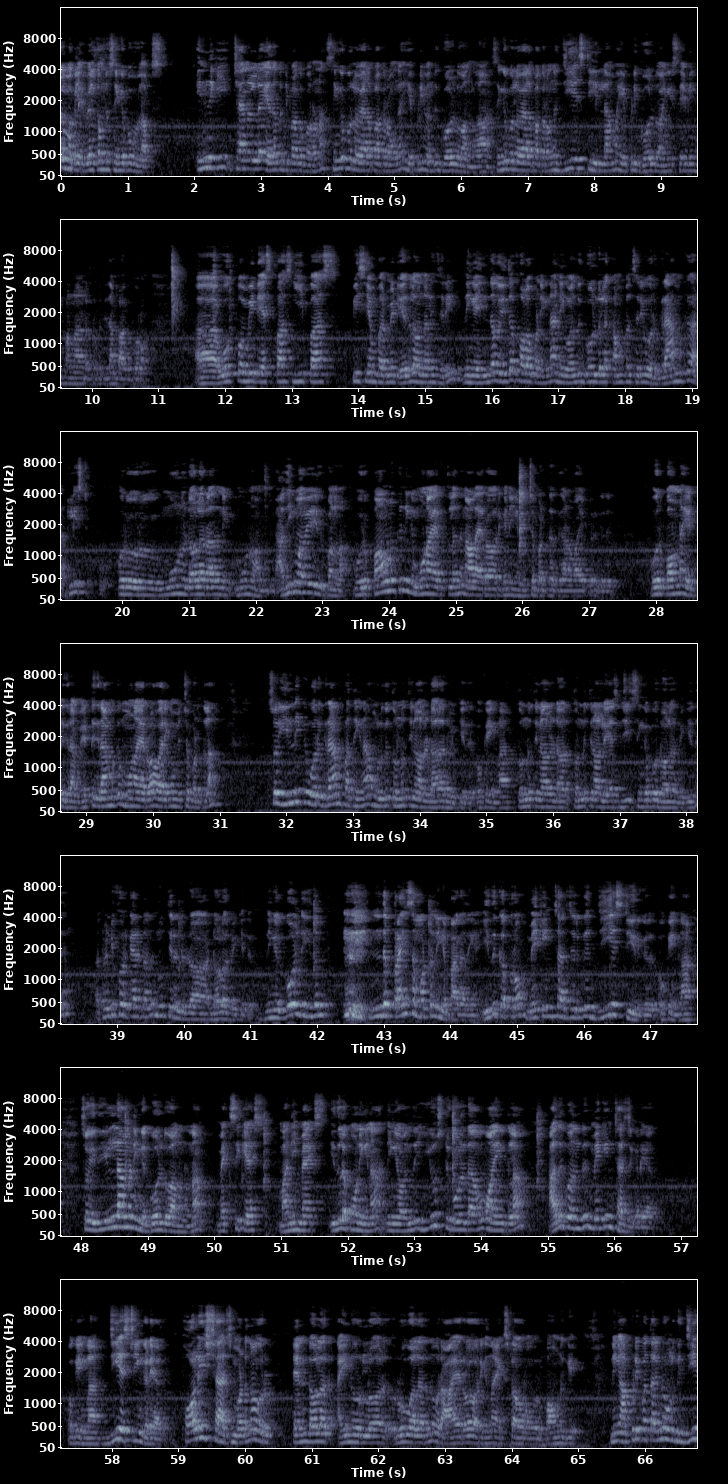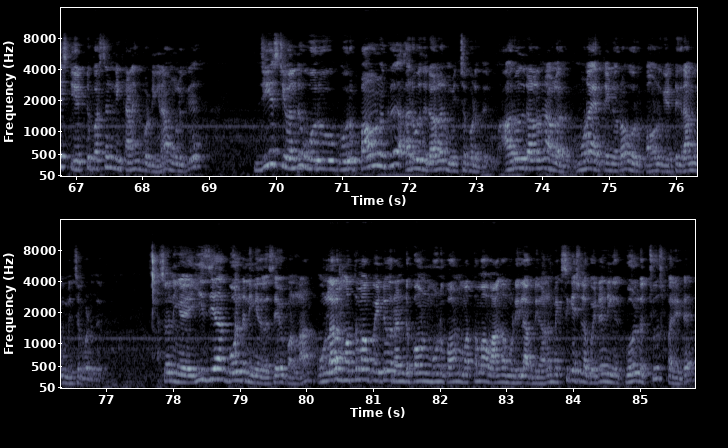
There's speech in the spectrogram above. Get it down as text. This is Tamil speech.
ஹலோ மக்களே வெல்கம் டு சிங்கப்பூர் vlogs. இன்றைக்கி சேனலில் எதை பற்றி பார்க்க போகிறோம்னா சிங்கப்பூரில் வேலை பார்க்குறவங்க எப்படி வந்து கோல்டு வாங்கலாம்? சிங்கப்பூரில் வேலை பார்க்குறவங்க ஜிஎஸ்டி இல்லாமல் எப்படி கோல்டு வாங்கி சேவிங் பண்ணலான்றத பற்றி தான் பார்க்க போகிறோம் work permit S pass E pass PCM permit எதில் வந்தாலும் சரி நீங்கள் இந்த இதை ஃபாலோ பண்ணிங்கன்னா நீங்கள் வந்து கோல்டில் கம்பல்சரி ஒரு கிராமுக்கு அட்லீஸ்ட் ஒரு ஒரு மூணு டாலராவது நீங்கள் மூணு அதிகமாகவே இது பண்ணலாம். ஒரு பவுனுக்கு நீங்கள் மூணாயிரத்துலேருந்து நாலாயிரம் ரூபா வரைக்கும் நீங்கள் மிச்சப்படுத்துறதுக்கான வாய்ப்பு இருக்குது. ஒரு பவுன்னா எட்டு கிராம். எட்டு கிராமுக்கு மூணாயிரம் வரைக்கும் மிச்சப்படுத்தலாம். ஸோ இன்றைக்கி ஒரு கிராம் பார்த்தீங்கன்னா உங்களுக்கு தொண்ணூற்றி நாலு டாலர் விற்கிது ஓகேங்களா? தொண்ணூற்றி நாலு டாலர் தொண்ணூற்றி நாலு எஸ்ஜி சிங்கப்பூர் டாலர் விற்கிது டுவெண்ட்டி ஃபோர் கேரட் வந்து நூற்றி ரெண்டு டா டாலர் விற்கிது நீங்கள் கோல்டு இது இந்த ப்ரைஸை மட்டும் நீங்கள் பார்க்காதீங்க. இதுக்கப்புறம் மேக்கிங் சார்ஜ் இருக்குது ஜிஎஸ்டி இருக்குது. ஓகேங்களா? ஸோ இது இல்லாமல் நீங்கள் கோல்டு வாங்கணும்னா மெக்ஸி கேஷ் மணி மேக்ஸ் இதில் போனீங்கன்னா நீங்கள் வந்து யூஸ்டு கோல்டாகவும் வாங்கிக்கலாம். அதுக்கு வந்து மேக்கிங் சார்ஜ் கிடையாது. ஓகேங்களா? ஜிஎஸ்டியும் கிடையாது. பாலிஷ் சார்ஜ் மட்டும்தான் ஒரு டென் டாலர் ஐநூறு ரூபாலேருந்து ஒரு ஆயிரம் ரூபா வரைக்கும் தான் எக்ஸ்ட்ரா வரும் ஒரு பவுனுக்கு நீங்கள் அப்படி பார்த்தாலுமே உங்களுக்கு ஜிஎஸ்டி எட்டு பர்சன்ட் நீங்கள் கணக்கு போட்டிங்கன்னா உங்களுக்கு ஜிஎஸ்டி வந்து ஒரு ஒரு பவுனுக்கு அறுபது டாலர் மிச்சப்படுது. அறுபது டாலர்னு அவ்வளோ மூணாயிரத்தி ஐநூறுரூவா ஒரு பவுனுக்கு எட்டு கிராமுக்கு மிச்சப்படுது. ஸோ நீங்கள் ஈஸியாக கோல்டு நீங்கள் இதில் சேவ் பண்ணலாம். உங்களால் மொத்தமாக போயிட்டு ஒரு ரெண்டு பவுன் மூணு பவுன் மொத்தமாக வாங்க முடியல அப்படின்னாலும் மெக்சிகேஷனில் போயிட்டு நீங்கள் கோல்டை சூஸ் பண்ணிவிட்டு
